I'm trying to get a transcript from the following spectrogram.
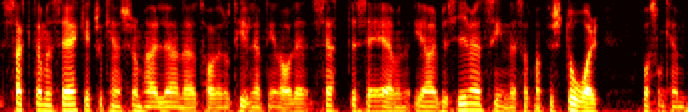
sakta men säkert så kanske de här löneavtalen och tillämpningen av det sätter sig även i arbetsgivarens sinne så att man förstår vad som kan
